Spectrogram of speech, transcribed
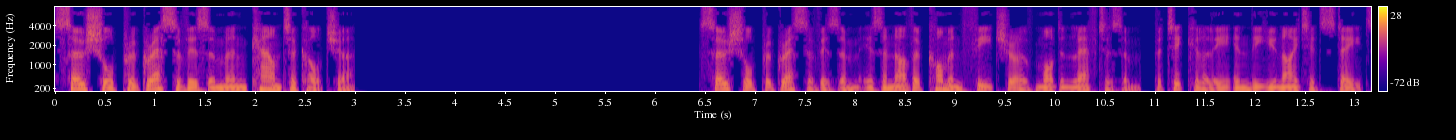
Social progressivism and counterculture Social progressivism is another common feature of modern leftism, particularly in the United States,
